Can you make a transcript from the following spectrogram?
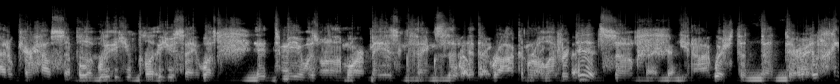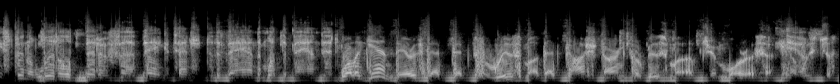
I don't care how simple it, was- you play, you say it was. It, to me, it was one of the more amazing things that, that rock and roll ever did. So, you. know, I wish that, that there had at least been a little bit of uh, paying attention to the band and what the band did. Well, again, there's that, that charisma, that gosh darn charisma of Jim Morrison. Know, it was just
